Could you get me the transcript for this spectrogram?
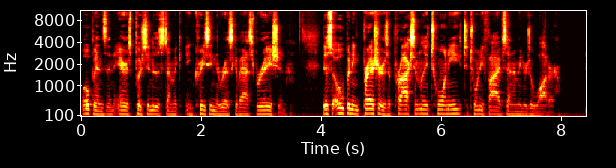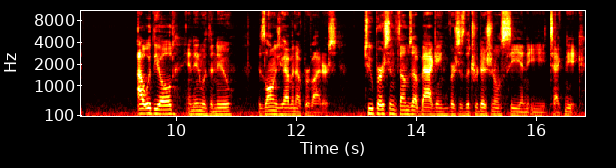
opens and air is pushed into the stomach, increasing the risk of aspiration. This opening pressure is approximately 20 to 25 centimeters of water. Out with the old and in with the new, as long as you have enough providers. Two person thumbs up bagging versus the traditional C and E technique.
